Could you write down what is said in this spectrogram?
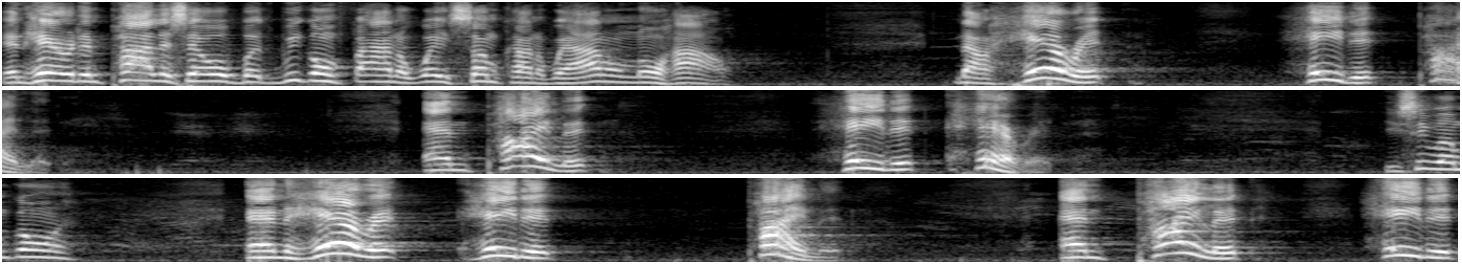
And Herod and Pilate said, Oh, but we're going to find a way, some kind of way. I don't know how. Now, Herod hated Pilate, and Pilate hated Herod. You see where I'm going? And Herod hated Pilate, and Pilate hated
